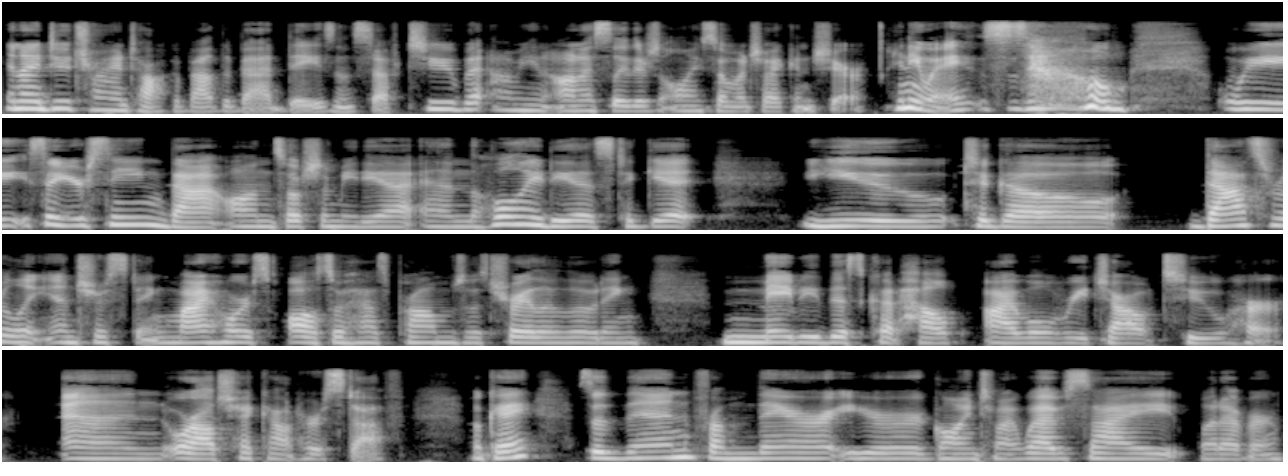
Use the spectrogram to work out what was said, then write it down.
And I do try and talk about the bad days and stuff too, but I mean honestly, there's only so much I can share. Anyway, so we so you're seeing that on social media and the whole idea is to get you to go that's really interesting. My horse also has problems with trailer loading. Maybe this could help. I will reach out to her and or i'll check out her stuff. Okay? So then from there you're going to my website whatever.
